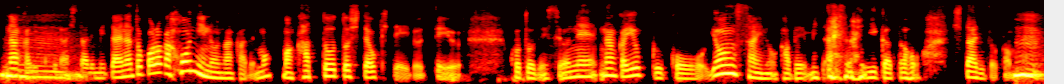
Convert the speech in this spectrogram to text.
なんかイライラしたりみたいなところが本人の中でも、まあ葛藤として起きているっていうことですよね。なんかよくこう、4歳の壁みたいな言い方をしたりとかもうん。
